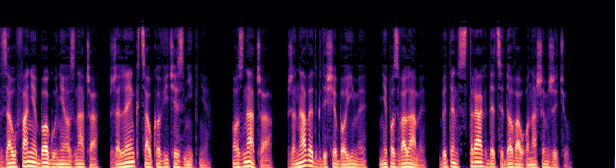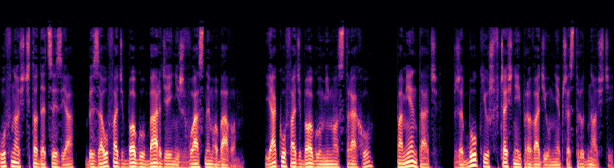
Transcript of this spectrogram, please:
Zaufanie Bogu nie oznacza, że lęk całkowicie zniknie. Oznacza, że nawet gdy się boimy, nie pozwalamy, by ten strach decydował o naszym życiu. Ufność to decyzja, by zaufać Bogu bardziej niż własnym obawom. Jak ufać Bogu mimo strachu? Pamiętać, że Bóg już wcześniej prowadził mnie przez trudności.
